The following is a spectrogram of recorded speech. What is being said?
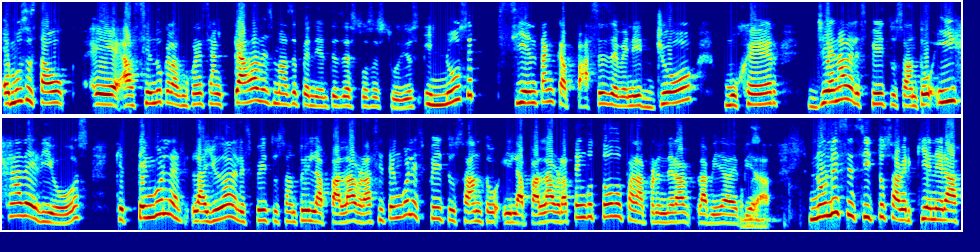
hemos estado eh, haciendo que las mujeres sean cada vez más dependientes de estos estudios y no se sientan capaces de venir yo, mujer llena del Espíritu Santo, hija de Dios, que tengo la, ayuda del Espíritu Santo y la palabra. Si tengo el Espíritu Santo y la palabra, tengo todo para aprender la vida de piedad. No necesito saber quién era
